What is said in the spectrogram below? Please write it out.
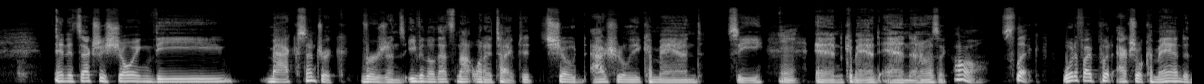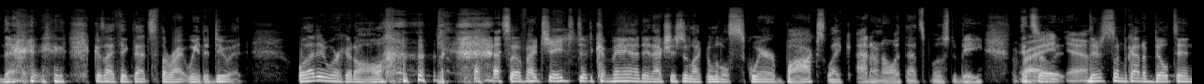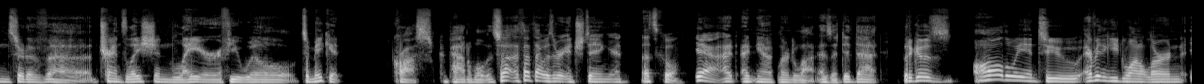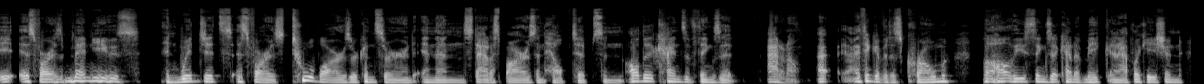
And it's actually showing the Mac centric versions, even though that's not what I typed. It showed actually Command C mm. and Command N. And I was like, oh, slick. What if I put actual command in there? Because I think that's the right way to do it. Well, that didn't work at all. so if I changed it to command, it actually should like a little square box. Like I don't know what that's supposed to be. And right, so it, yeah. there's some kind of built-in sort of uh, translation layer, if you will, to make it cross compatible. And so I thought that was very interesting. And that's cool. Yeah, I, I you know learned a lot as I did that. But it goes all the way into everything you'd want to learn as far as menus and widgets as far as toolbars are concerned, and then status bars and help tips and all the kinds of things that I don't know. I, I think of it as Chrome, all these things that kind of make an application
